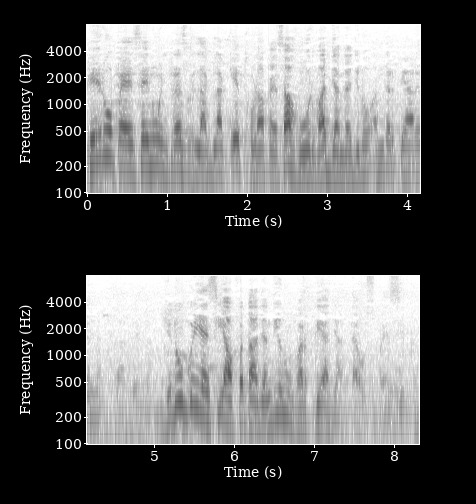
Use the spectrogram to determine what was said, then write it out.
ਫਿਰ ਉਹ ਪੈਸੇ ਨੂੰ ਇੰਟਰਸਟ ਲੱਗ ਲੱਗ ਕੇ ਥੋੜਾ ਪੈਸਾ ਹੋਰ ਵੱਧ ਜਾਂਦਾ, ਜਦੋਂ ਅੰਦਰ ਪਿਆ ਰਹਿੰਦਾ। ਜਦੋਂ ਕੋਈ ਐਸੀ ਆਫਤ ਆ ਜਾਂਦੀ, ਉਹਨੂੰ ਵਰਤਿਆ ਜਾਂਦਾ ਉਸ ਪੈਸੇ ਨੂੰ।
